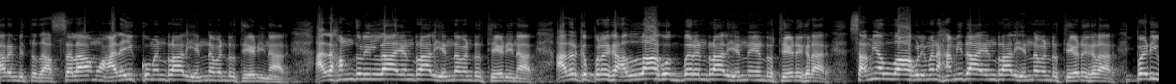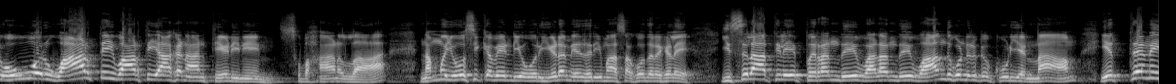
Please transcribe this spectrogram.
ஆரம்பித்தது. அஸ்ஸலாமு அலைக்கும் என்றால் என்னவென்று தேடினார். அல்ஹம்துலில்லா என்றால் என்னவென்று தேடினார். அதற்கு பிறகு அல்லாஹ் அக்பர் என்றால் என்ன என்று தேடுகிறார். சமி அல்லாஹுலிமன் ஹமிதா என்றால் என்னவென்று தேடுகிறார். இப்படி ஒவ்வொரு வார்த்தை வார்த்தையாக நான் தேடினேன். சுபஹானல்லா நம்ம யோசிக்க வேண்டிய ஒரு இடம் எது தெரியுமா சகோதரர்களே? உலகத்திலே பிறந்து வளர்ந்து வாழ்ந்து கொண்டிருக்கக்கூடிய நாம் எத்தனை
